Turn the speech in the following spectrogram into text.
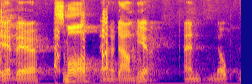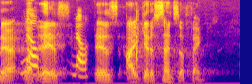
yeah, they're small and they're down here, and nope, they're No. what it is no, is I get a sense of things.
